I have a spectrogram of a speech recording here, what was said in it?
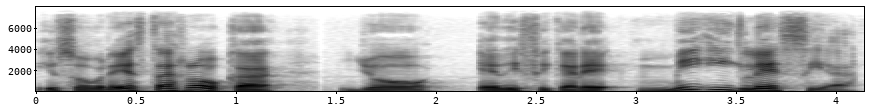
Y sobre esta roca yo edificaré mi iglesia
